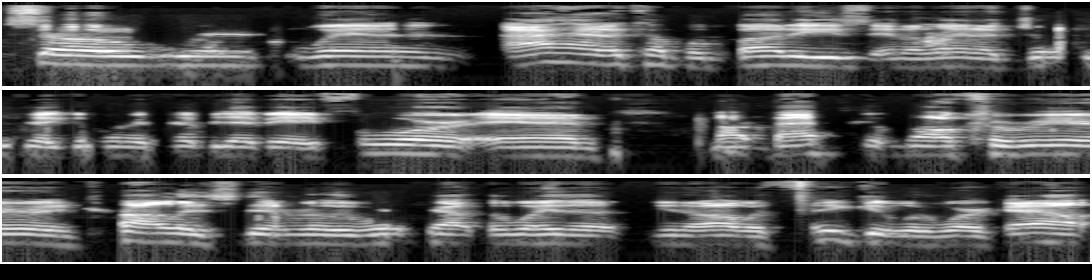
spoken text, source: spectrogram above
So when when I had a couple buddies in Atlanta, Georgia, going to WWA four, and my basketball career in college didn't really work out the way that you know I would think it would work out.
